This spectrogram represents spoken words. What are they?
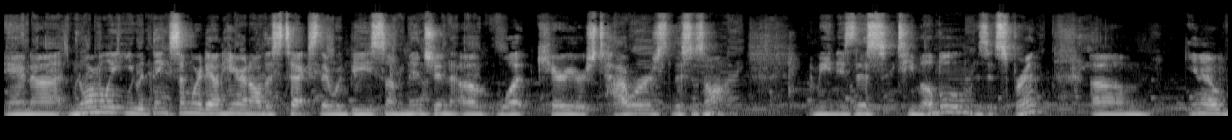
And uh, normally you would think somewhere down here in all this text there would be some mention of what carrier's towers this is on. I mean, is this T-Mobile? Is it Sprint? Um, you know,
